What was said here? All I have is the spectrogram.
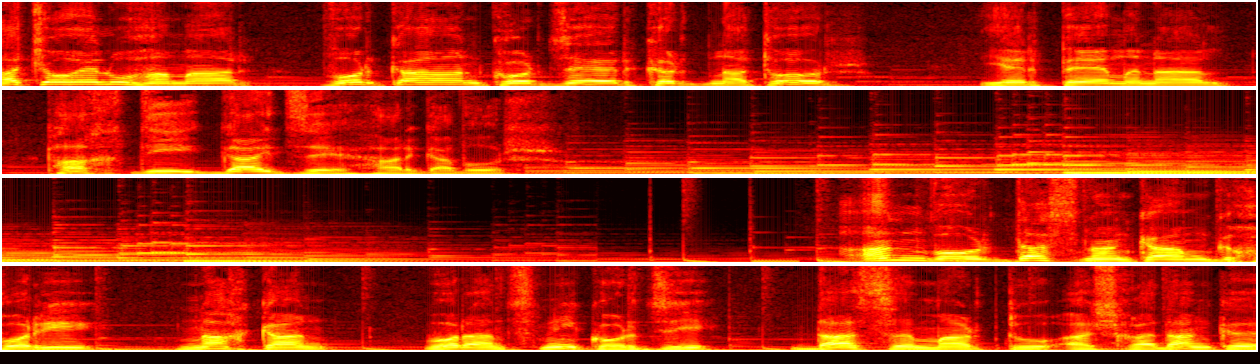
հաճողելու համար, որ կան կորձեր կրդնաթոր, երբեմնալ փախդի գայծ է հարգավոր։ Ան որ դասն անգամ գխորի նախքան որ անցնի կորձի, դասը մարդու աշխատանքը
